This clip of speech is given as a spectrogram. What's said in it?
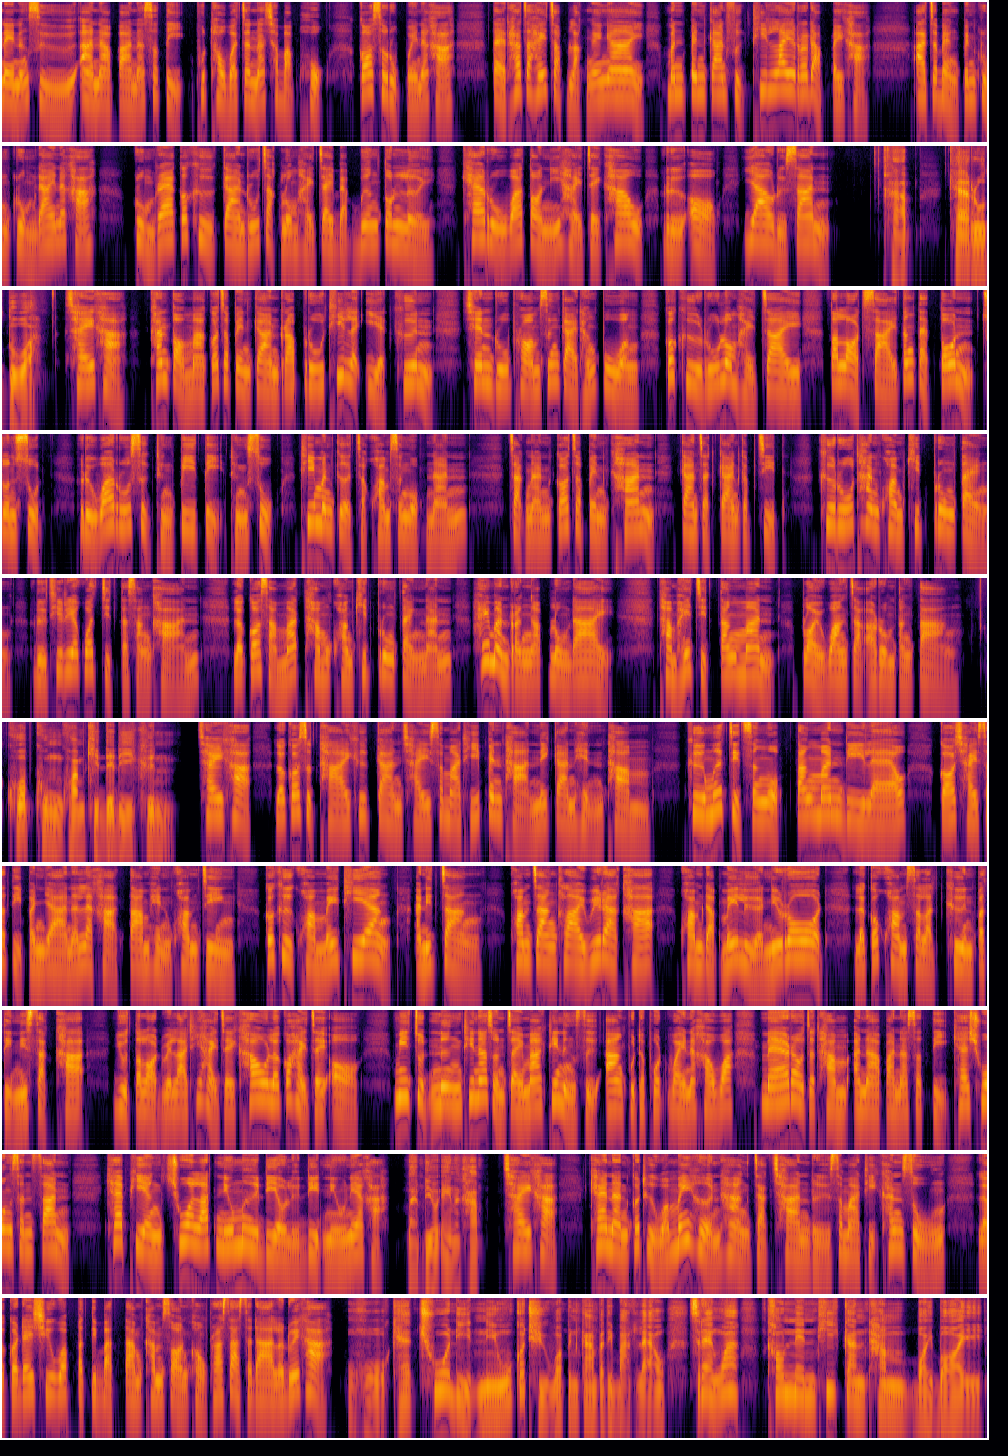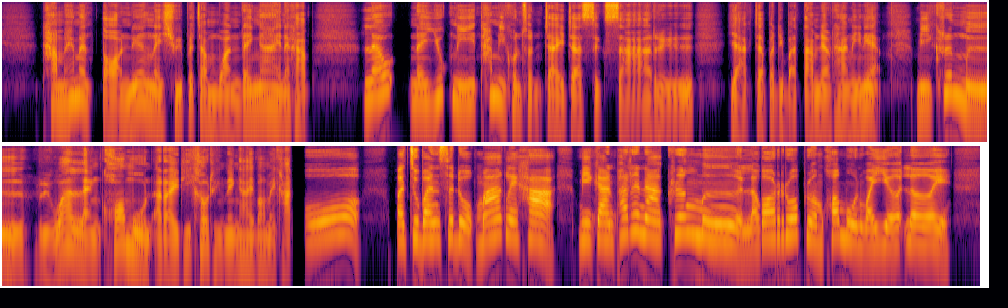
ในหนังสืออานาปานสติ พุทธวจนะฉบับ 6 ก็สรุปไว้นะคะ แต่ถ้าจะให้จับหลักง่าย ๆ มันเป็นการฝึกที่ไล่ระดับไปค่ะ อาจจะแบ่งเป็นกลุ่มๆได้นะคะ กลุ่มแรกก็คือการรู้จักลมหายใจแบบเบื้องต้นเลย แค่รู้ว่าตอนนี้หายใจเข้าหรือออก ยาวหรือสั้น ครับ แค่รู้ตัว ใช่ค่ะ ขั้นต่อมาก็จะเป็นการรับรู้ที่ละเอียดขึ้น เช่น รู้พร้อมซึ่งกายทั้งปวง ก็คือรู้ลมหายใจ ตลอดสายตั้งแต่ต้นจนสุด หรือว่ารู้สึกถึงปีติถึงสุขที่มันเกิดจากความสงบนั้น จากนั้นก็จะเป็นขั้นการจัดการกับจิต คือรู้ทันความคิดปรุงแต่ง หรือที่เรียกว่าจิตตสังขาร แล้วก็สามารถทำความคิดปรุงแต่งนั้น ให้มันระงงับลงได้ทำให้จิตตั้งมั่น ปล่อยวางจากอารมณ์ต่างๆ ควบคุมความคิดได้ดีขึ้น ใช่ค่ะ แล้วก็สุดท้ายคือการใช้สมาธิเป็นฐานในการเห็นธรรม คือเมื่อจิตสงบตั้งมั่นดีแล้ว ก็ใช้สติปัญญานั่นแหละค่ะ ตามเห็นความจริง ก็คือความไม่เที่ยง อนิจจัง ความจางคลายวิราคะ ความดับไม่เหลือนิโรธ แล้วก็ความสลัดคืนปฏินิสสักคะอยู่ตลอดเวลาที่หายใจเข้าแล้วก็หายใจออก มีจุดหนึ่งที่น่าสนใจมากที่หนังสืออ้างพุทธพจน์ไว้นะคะว่า แม้เราจะทำอนาปานสติแค่ช่วงสั้นๆ แค่เพียงชั่วลัดนิ้วมือเดียวหรือดีดนิ้วเนี่ยค่ะ แบบเดียวเองนะครับ ใช่ค่ะ แค่นั้นก็ถือว่าไม่เหินห่างจากฌานหรือสมาธิขั้นสูง แล้วก็ได้ชื่อว่าปฏิบัติตามคำสอนของพระศาสดาแล้วด้วยค่ะ โอ้โห แค่ชั่วดีดนิ้วก็ถือว่าเป็นการปฏิบัติแล้ว แสดงว่าเขาเน้นที่การทำบ่อยๆทำให้มันต่อเนื่องในชีวิตประจำวันได้ง่ายนะครับ แล้วในยุคนี้ถ้ามีคนสนใจจะศึกษาหรืออยากจะปฏิบัติตามแนวทางนี้เนี่ย มีเครื่องมือหรือว่าแหล่งข้อมูลอะไรที่เข้าถึงได้ง่ายบ้างไหมครับ โอ้ ปัจจุบันสะดวกมากเลยค่ะ มีการพัฒนาเครื่องมือ แล้วก็รวบรวมข้อมูลไว้เยอะเลย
